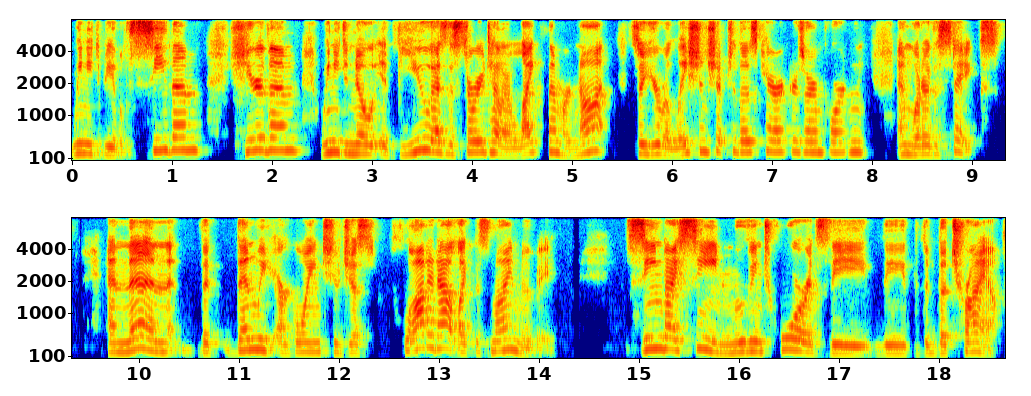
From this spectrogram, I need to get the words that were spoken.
We need to be able to see them, hear them. We need to know if you as the storyteller like them or not. So your relationship to those characters are important and what are the stakes? And then the then we are going to just plot it out like this mind movie scene by scene moving towards the, the the the, triumph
